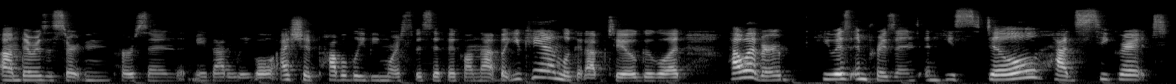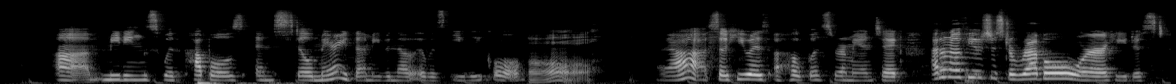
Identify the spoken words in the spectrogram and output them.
Um, there was a certain person that made that illegal. I should probably be more specific on that, but you can look it up too, Google it. However, he was imprisoned, and he still had secret um, meetings with couples and still married them, even though it was illegal. Oh. Yeah, so he was a hopeless romantic. I don't know if he was just a rebel or he just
